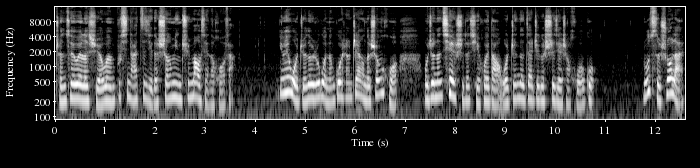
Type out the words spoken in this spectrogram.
纯粹为了学问不惜拿自己的生命去冒险的活法。因为我觉得，如果能过上这样的生活，我就能切实的体会到我真的在这个世界上活过。如此说来，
